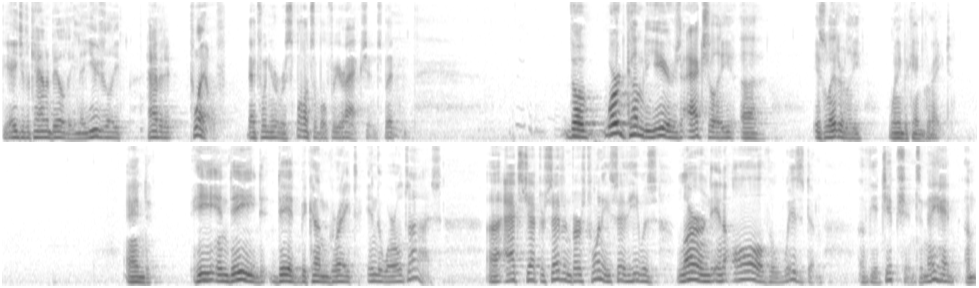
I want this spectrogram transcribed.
the age of accountability, and they usually have it at 12. That's when you're responsible for your actions. But the word come to years actually uh, is literally when he became great. And he indeed did become great in the world's eyes. Uh, Acts chapter 7, verse 20 said he was learned in all the wisdom of the Egyptians. And they had, um,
